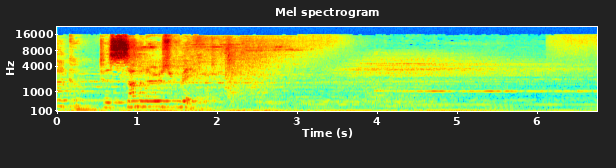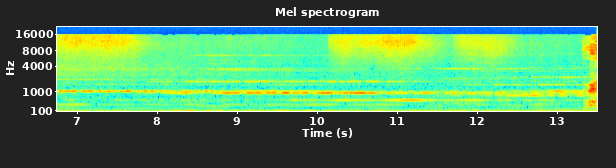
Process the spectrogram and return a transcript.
Welcome to Summoner's Rift.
